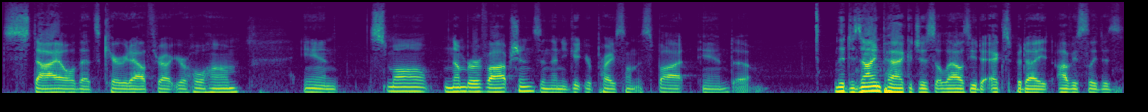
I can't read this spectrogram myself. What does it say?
style that's carried out throughout your whole home, and small number of options, and then you get your price on the spot. And um, the design packages allows you to expedite, obviously, des-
